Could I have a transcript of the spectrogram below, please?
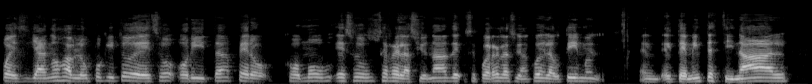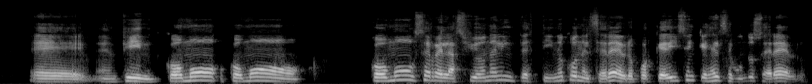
pues ya nos habló un poquito de eso ahorita, pero cómo eso se relaciona, se puede relacionar con el autismo, el tema intestinal? Eh, en fin, cómo, cómo, cómo se relaciona el intestino con el cerebro, por qué dicen que es el segundo cerebro.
